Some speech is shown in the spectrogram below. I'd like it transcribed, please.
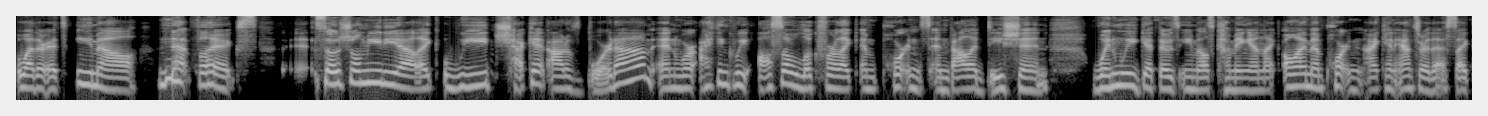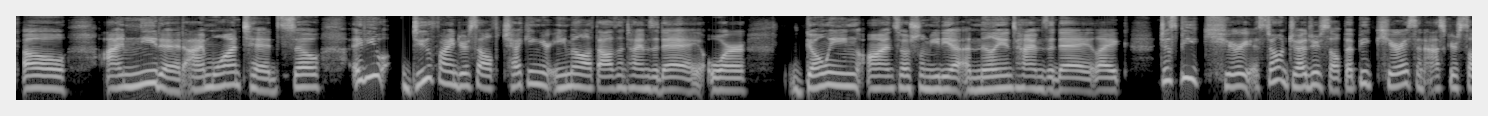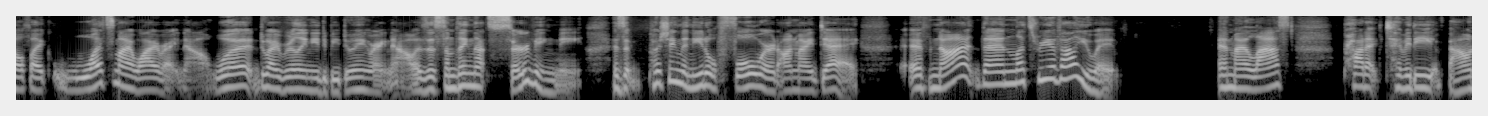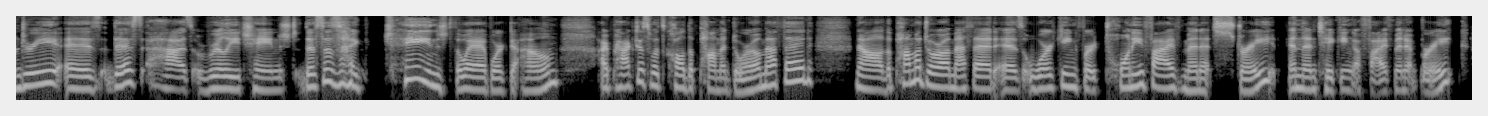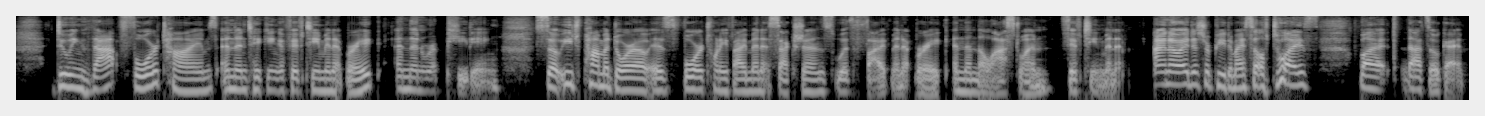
whether it's email, Netflix, social media, like we check it out of boredom. And we're, I think we also look for like importance and validation when we get those emails coming in, like, oh, I'm important. I can answer this. Like, oh, I'm needed. I'm wanted. So if you do find yourself checking your email a thousand times a day or going on social media a million times a day. Like, just be curious. Don't judge yourself, but be curious and ask yourself, like, what's my why right now? What do I really need to be doing right now? Is this something that's serving me? Is it pushing the needle forward on my day? If not, then let's reevaluate. And my last productivity boundary is this has really changed. This has like changed the way I've worked at home. I practice what's called the Pomodoro method. Now, the Pomodoro method is working for 25 minutes straight and then taking a five minute break, doing that four times and then taking a 15 minute break and then repeating. So each Pomodoro is four 25 minute sections with five minute break and then the last one 15 minute. I know I just repeated myself twice, but that's okay.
